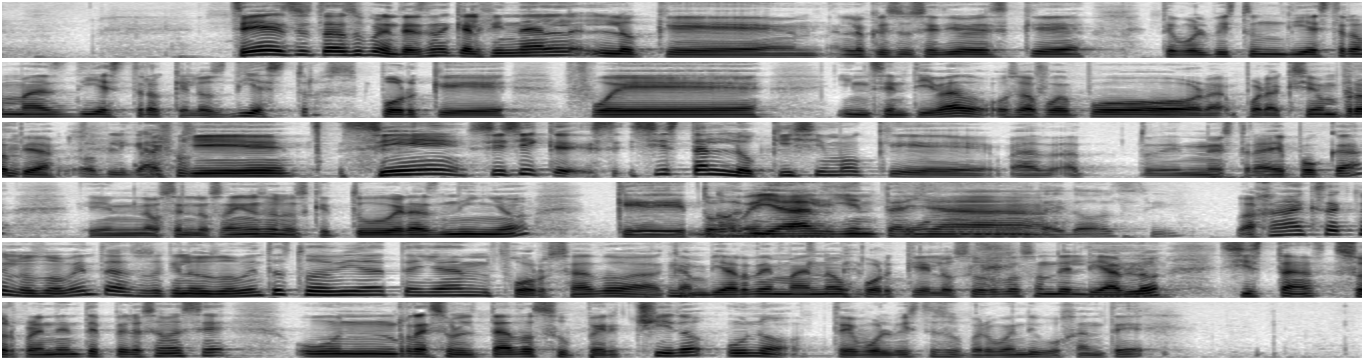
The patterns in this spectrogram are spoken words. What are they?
Sí, eso está súper interesante, que al final lo que, lo que sucedió es que te volviste un diestro más diestro que los diestros, porque fue incentivado, o sea, fue por, por acción propia. Obligado. Aquí, sí, sí, sí, que sí está loquísimo que a- a- en nuestra época, en los, en los años en los que tú eras niño, que todavía 90, alguien te haya... 92, sí. Ajá, exacto, en los noventas. O sea, que en los noventas todavía te hayan forzado a cambiar de mano porque los zurdos son del diablo. Sí está sorprendente, pero se me hace un resultado súper chido. Uno, te volviste súper buen dibujante.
